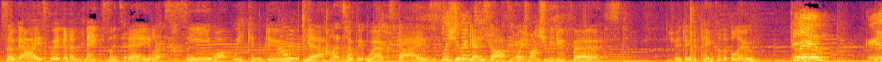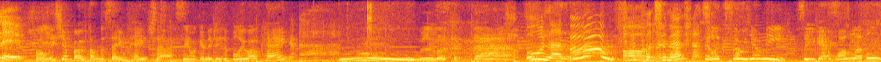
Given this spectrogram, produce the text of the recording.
So guys, we're gonna make some today. Let's see what we can do. Yeah, let's hope it works, guys. Which should we get started? Which one should we do first? Should we do the pink or the blue? Blue. Blue. Well, at least you're both on the same page there. See, we're gonna do the blue, okay? Ooh, look at that. Ooh la la. Ooh. Should Oh, we put some in? It looks so yummy. So you get one level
